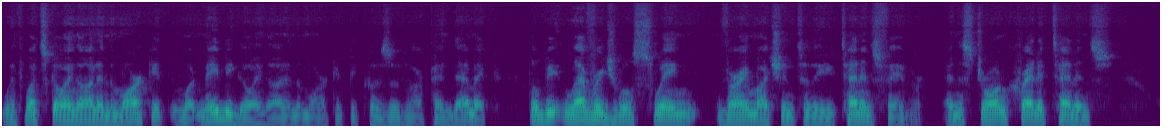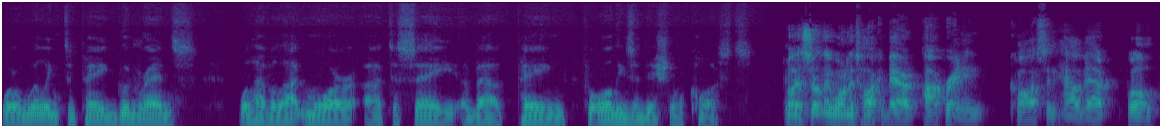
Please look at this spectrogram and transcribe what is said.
with what's going on in the market and what may be going on in the market because of our pandemic, there'll be leverage will swing very much into the tenant's favor. And the strong credit tenants who are willing to pay good rents will have a lot more uh, to say about paying for all these additional costs. Well, I certainly want to talk about operating costs and how that will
